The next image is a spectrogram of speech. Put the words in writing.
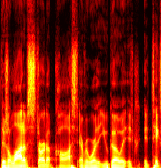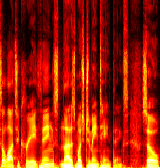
there's a lot of startup cost everywhere that you go. It, it, it takes a lot to create things, not as much to maintain things. So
